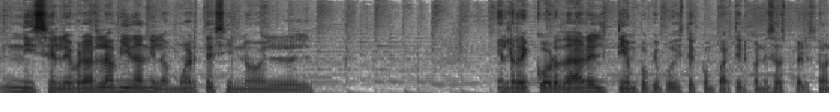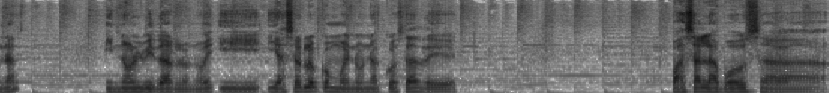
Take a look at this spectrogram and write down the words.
ni celebrar la vida ni la muerte, sino el, el recordar el tiempo que pudiste compartir con esas personas y no olvidarlo, ¿no? Y, y hacerlo como en una cosa de pasa la voz a,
